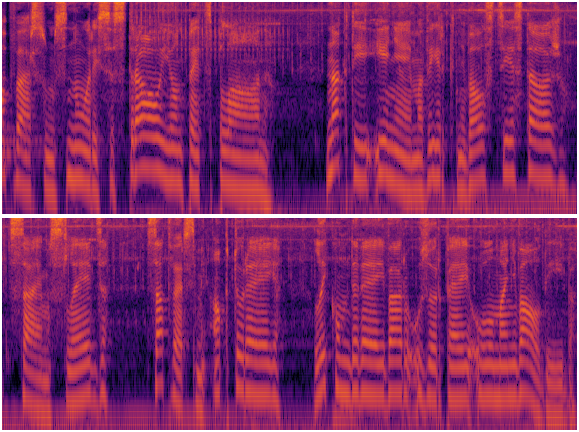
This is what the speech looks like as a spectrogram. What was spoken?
Apvērsums norisa strauji un pēc plāna. Naktī ieņēma virkni valsts iestāžu, saimu slēdza, satversmi apturēja, likumdevēja varu uzurpēja Ulmaņa valdība.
